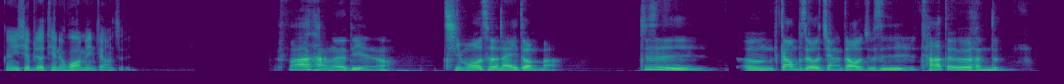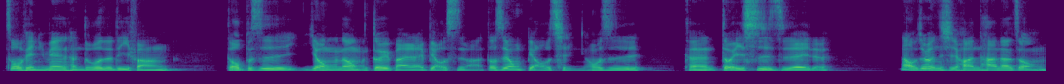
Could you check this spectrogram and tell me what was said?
跟一些比较甜的画面这样子？发糖的点哦，骑摩托车那一段吧，就是嗯，刚不是有讲到，就是他的很多作品里面很多的地方都不是用那种对白来表示嘛，都是用表情或是可能对视之类的。那我就很喜欢他那种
